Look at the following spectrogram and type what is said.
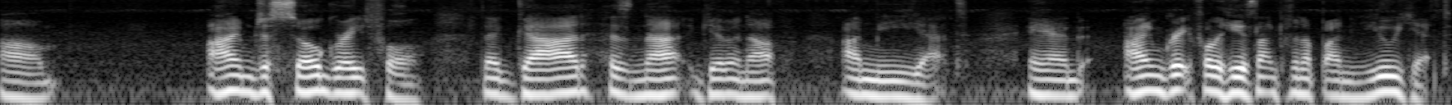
Um, I'm just so grateful that God has not given up on me yet. And I'm grateful that He has not given up on you yet.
